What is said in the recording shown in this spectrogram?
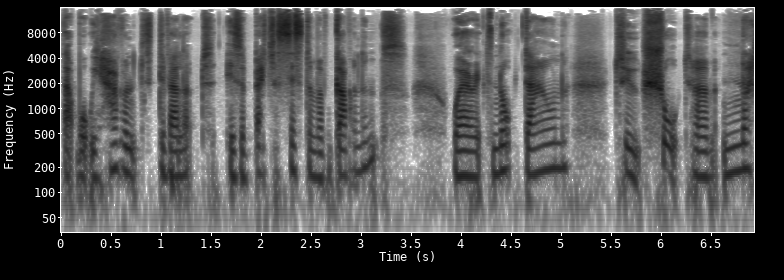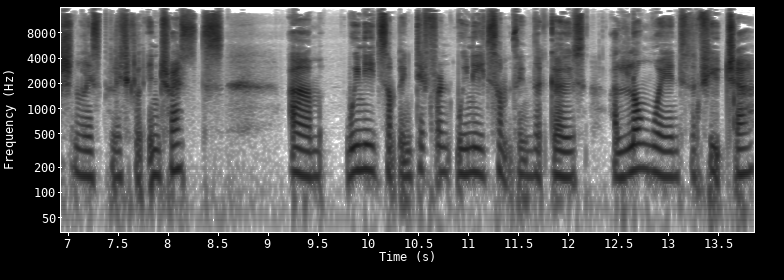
that what we haven't developed is a better system of governance where it's not down to short term nationalist political interests. Um, we need something different. We need something that goes a long way into the future,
